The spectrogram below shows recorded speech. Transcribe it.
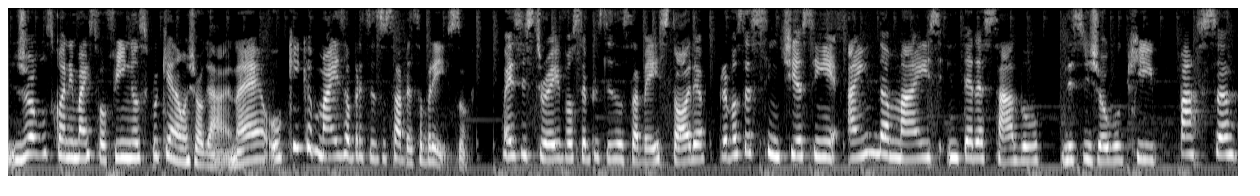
jogos com animais fofinhos, por que não jogar, né? O que, que mais eu preciso saber sobre isso? Mas Stray, você precisa saber a história para você se sentir assim ainda mais interessado nesse jogo que passa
